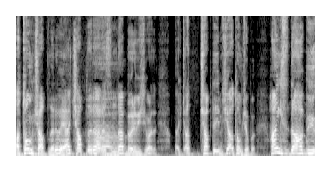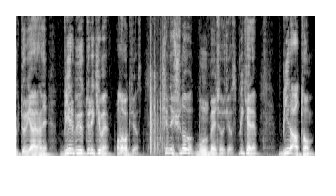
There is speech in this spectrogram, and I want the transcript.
Atom çapları veya çapları ha. arasında böyle bir şey vardır. Çap dediğim şey atom çapı. Hangisi daha büyüktür yani? Hani bir büyüktür iki mi? Ona bakacağız. Şimdi şunu bulmaya çalışacağız. Bir kere bir atom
